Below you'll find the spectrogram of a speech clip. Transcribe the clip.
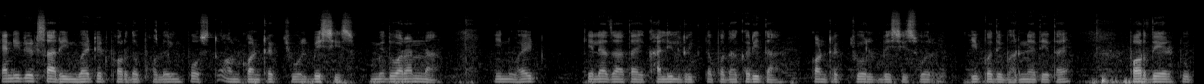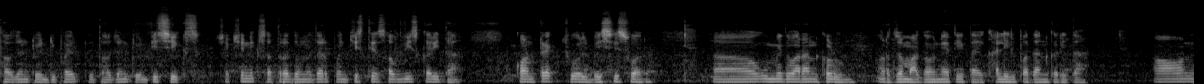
Candidates are invited for the following post on contractual basis. उमेदवारांना इन्व्हाइट केल्या जात आहे. खालील रिक्त पदाकरिता कॉन्ट्रॅक्च्युअल बेसिसवर ही पदे भरण्यात येत आहे. For the year two thousand twenty five two thousand twenty six शैक्षणिक सत्र दोन हजार पंचवीस ते सव्वीसकरिता कॉन्ट्रॅक्च्युअल बेसिसवर उमेदवारांकडून अर्ज मागवण्यात येत आहे. खालील पदांकरिता. On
